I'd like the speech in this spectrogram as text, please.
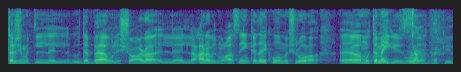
ترجمة الادباء والشعراء العرب المعاصرين كذلك هو مشروع آه، متميز. نعم أكيد.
